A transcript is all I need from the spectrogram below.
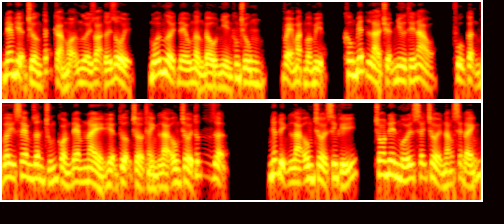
đem hiện trường tất cả mọi người dọa tới rồi, mỗi người đều ngẩng đầu nhìn không trung, vẻ mặt mờ mịt, không biết là chuyện như thế nào, phụ cận vây xem dân chúng còn đem này hiện tượng trở thành là ông trời tức giận, nhất định là ông trời sinh khí, cho nên mới sẽ trời nắng sẽ đánh.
